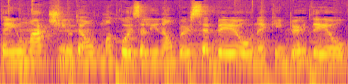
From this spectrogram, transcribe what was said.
Tem um matinho, tem alguma coisa ali não percebeu, né? Quem perdeu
